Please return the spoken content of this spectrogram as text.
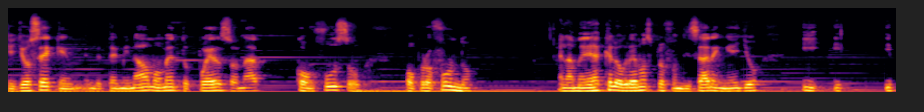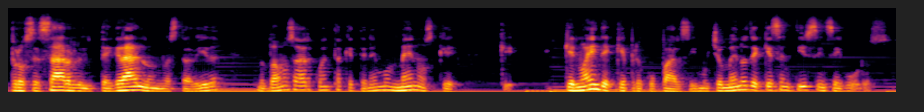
que yo sé que en, determinado momento puede sonar confuso o profundo, en la medida que logremos profundizar en ello y, y y procesarlo, integrarlo en nuestra vida, nos vamos a dar cuenta que tenemos menos que, que, que no hay de qué preocuparse y mucho menos de qué sentirse inseguros.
